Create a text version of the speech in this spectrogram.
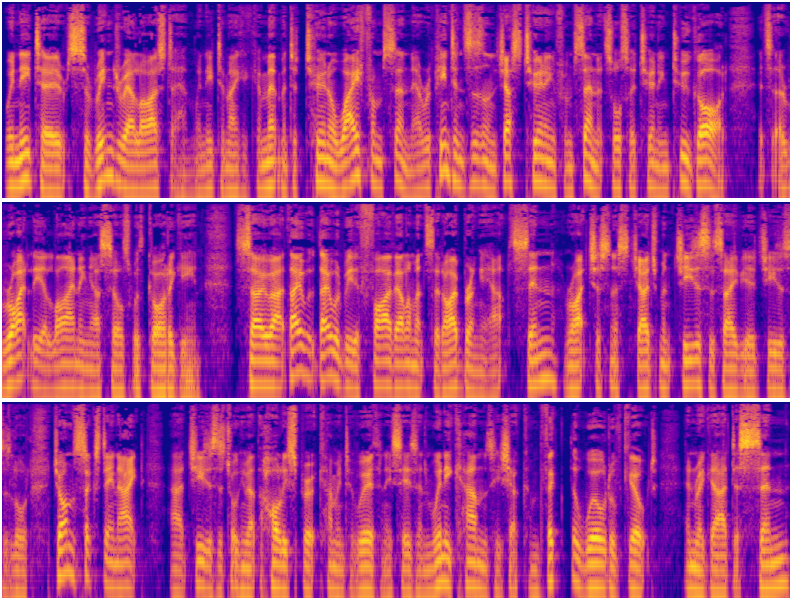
we need to surrender our lives to him. We need to make a commitment to turn away from sin. Now, repentance isn't just turning from sin, it's also turning to God. It's rightly aligning ourselves with God again. So uh, they, they would be the five elements that I bring out sin, righteousness, judgment, Jesus is Savior, Jesus is Lord. John 16 8, uh, Jesus is talking about the Holy Spirit coming to earth, and he says, And when he comes, he shall convict the world of guilt in regard to sin,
